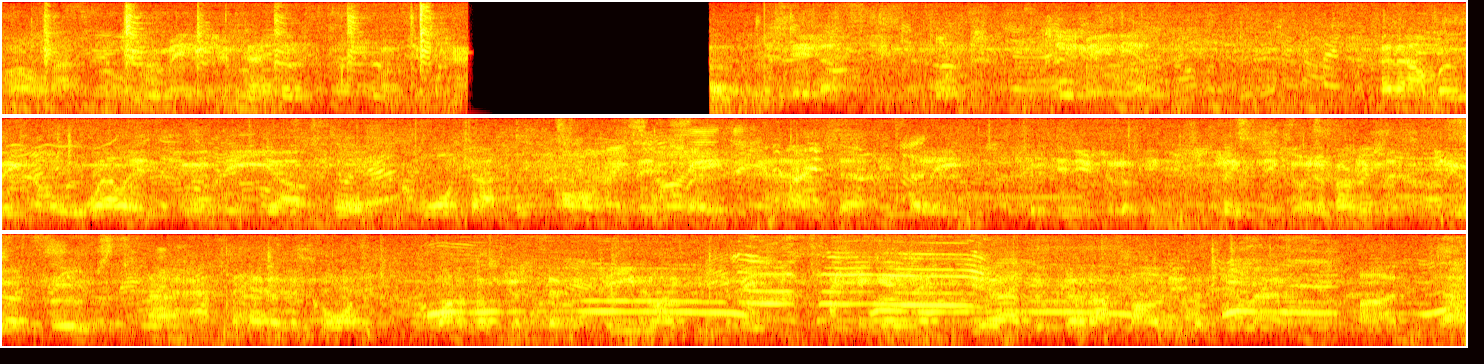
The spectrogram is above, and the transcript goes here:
Well, that's two remaining contestants. They're now moving well into the uh, fourth quarter of this race, and uh, Italy A very mature group uh, at the head of the court. One of them just 17, likely to be kicking in next year. Luca Rampaldi, the two-man uh, uh,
